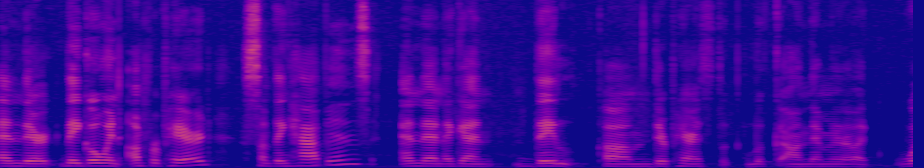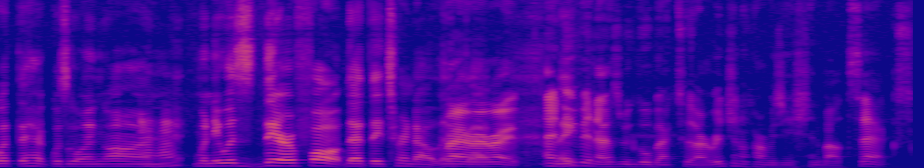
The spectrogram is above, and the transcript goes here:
And they're they go in unprepared, something happens, and then again they um, their parents look, look on them and they're like, "What the heck was going on?" Mhm. When it was their fault that they turned out like right, that. right, right. And Like- even as we go back to our original conversation about sex,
